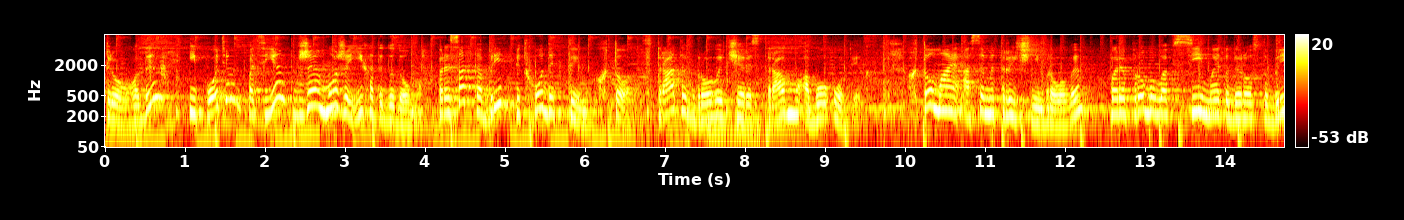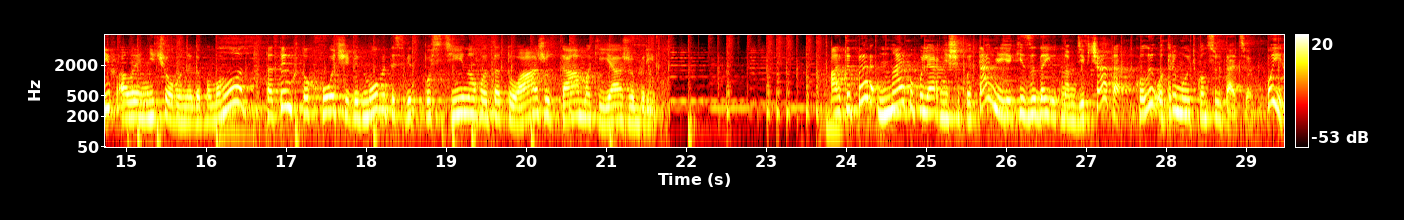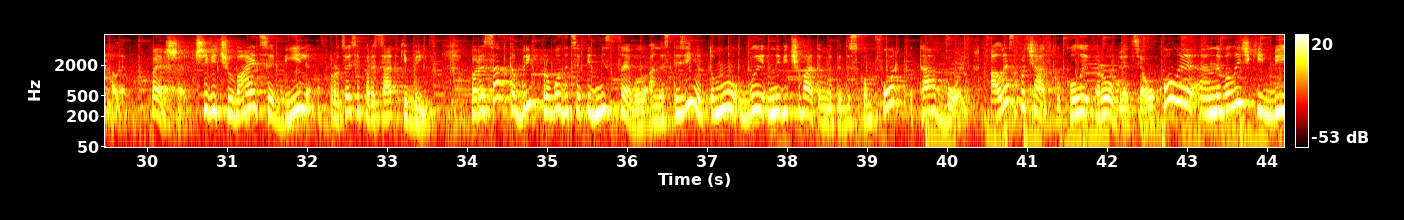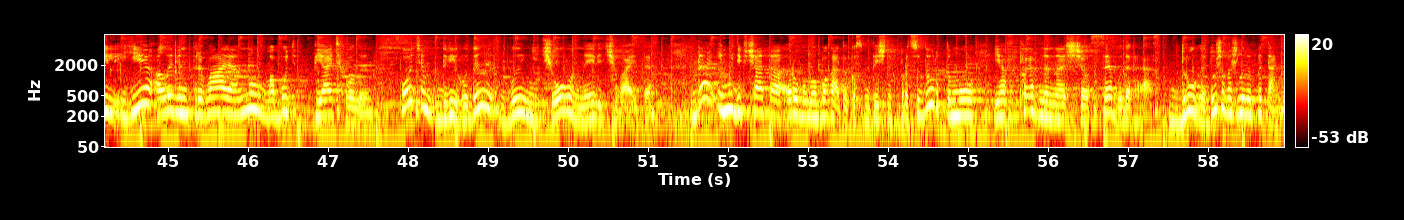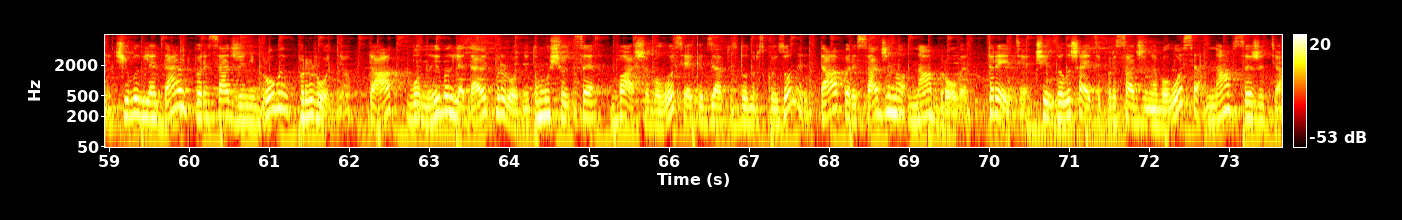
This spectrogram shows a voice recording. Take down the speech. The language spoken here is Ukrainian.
2-3 годин, і потім пацієнт вже може їхати додому. Пересадка брів підходить тим, хто втратив брови через травму або опік, хто має асиметричні брови. Перепробував всі методи росту брів, але нічого не допомогло. Та тим, хто хоче відмовитись від постійного татуажу та макіяжу брів. А тепер найпопулярніші питання, які задають нам дівчата, коли отримують консультацію. Поїхали. Перше, чи відчувається біль в процесі пересадки брів? Пересадка брів проводиться під місцевою анестезією, тому ви не відчуватимете дискомфорт та боль. Але спочатку, коли робляться уколи, невеличкий біль є, але він триває, ну, мабуть, 5 хвилин. Потім 2 години ви нічого не відчуваєте. Да, і ми, дівчата, робимо багато косметичних процедур, тому я впевнена, що все буде гаразд. Друге, дуже важливе питання: чи виглядають пересаджені брови природньо? Так, вони виглядають природньо, тому що це ваше волосся, яке взято з донорської зони та пересаджено на брови. Третє, чи залишається пересаджене волосся на все життя?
